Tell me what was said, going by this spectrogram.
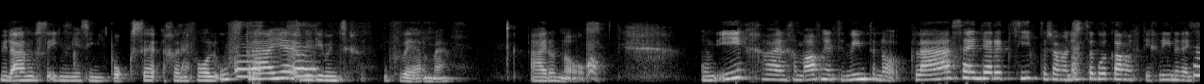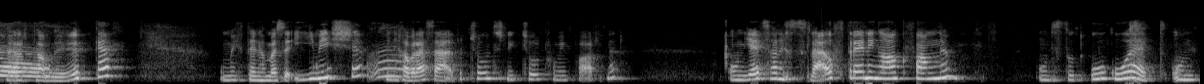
weil er muss irgendwie seine Boxen können voll aufdrehen weil die müssen sich aufwärmen. I don't know. Und ich habe am Anfang jetzt im Winter noch gelesen in dieser Zeit. Das ist aber nicht so gut gegangen, weil ich die Kleinen dann gehört habe, mögen. und mich dann musste einmischen. Bin ich aber auch selber schuld, das ist nicht die Schuld von meinem Partner. Und jetzt habe ich das Lauftraining angefangen und es tut auch gut und,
